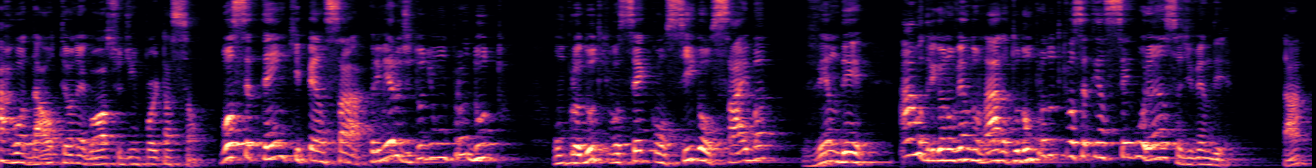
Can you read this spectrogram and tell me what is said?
rodar o teu negócio de importação? Você tem que pensar, primeiro de tudo, em um produto. Um produto que você consiga ou saiba vender. Ah, Rodrigo, eu não vendo nada, tudo um produto que você tenha segurança de vender, tá?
